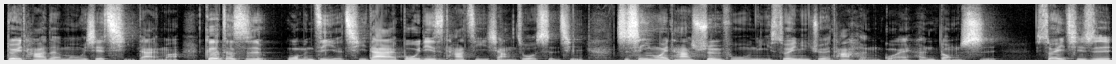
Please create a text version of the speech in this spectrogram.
对他的某一些期待嘛。可是这是我们自己的期待，不一定是他自己想做事情，只是因为他顺服你，所以你觉得他很乖、很懂事。所以其实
